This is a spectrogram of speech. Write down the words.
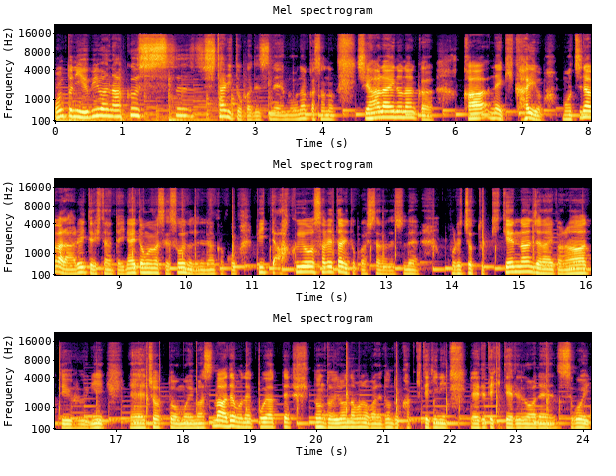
本当に指輪なくしたりとかですね、もうなんかその支払いのなんか、かね、機械を持ちながら歩いてる人なんていないと思いますけど、そういうのでね、なんかこう、ピッて悪用されたりとかしたらですね、これちょっと危険なんじゃないかなっていうふうに、えー、ちょっと思います。まあでもね、こうやってどんどんいろんなものがね、どんどん画期的に、え出てきてるのはね、すごい、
